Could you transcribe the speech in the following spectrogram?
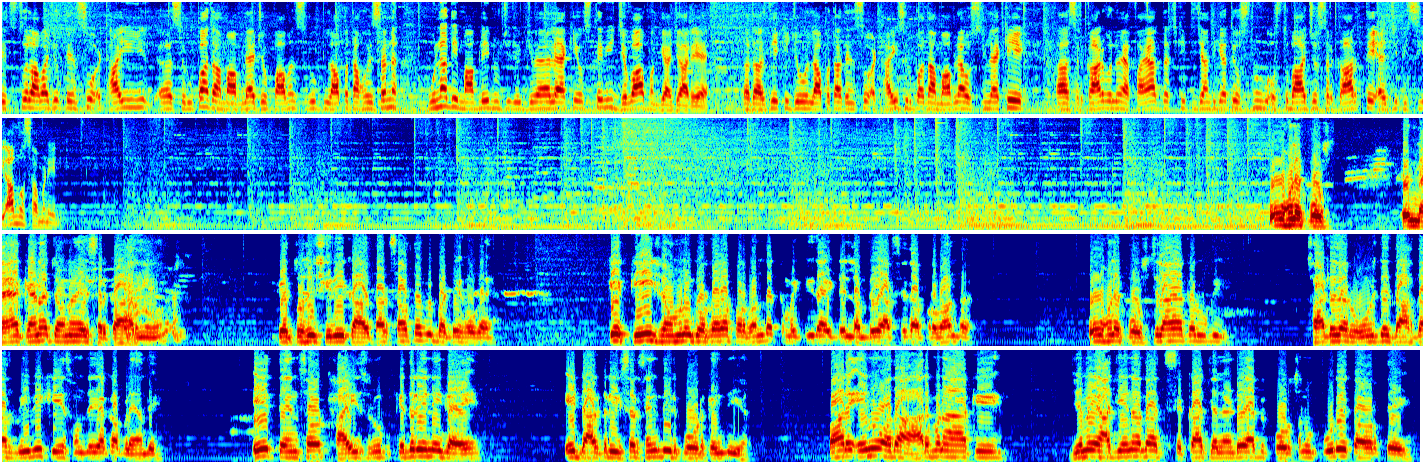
ਇਸ ਤੋਂ ਇਲਾਵਾ ਜੋ 328 ਅ, ਸਰੂਪਾਂ ਦਾ ਮਾਮਲਾ ਹੈ ਜੋ ਪਾਵਨ ਸਰੂਪ ਲਾਪਤਾ ਹੋਏ ਸਨ ਉਹਨਾਂ ਦੇ ਮਾਮਲੇ ਨੂੰ ਜ- ਲੈ ਕੇ ਉਸ ਤੇ ਵੀ ਜਵਾਬ ਮੰਗਿਆ ਜਾ ਰਿਹਾ ਹੈ। ਤਾਂ ਦੱਸ ਦਈਏ ਕਿ ਜੋ ਲਾਪਤਾ 328 ਸਰੂਪਾਂ ਦਾ ਮਾਮਲਾ ਹੈ, ਉਸ ਨੂੰ ਲੈ ਕੇ ਸਰਕਾਰ ਵੱਲੋਂ ਐਫ ਆਈ ਆਰ ਦਰਜ ਕੀਤੀ ਜਾਂਦੀ ਹੈ ਤੇ ਉਸ ਨੂੰ ਉਸ ਤੋਂ ਬਾਅਦ ਜੋ ਸਰਕਾਰ ਤੇ ਐਸਜੀਪੀਸੀ ਆਮੋ ਸਾਹਮਣੇ ਨੇ। ਉਹ ਹੁਣੇ ਪੁਲਿਸ ਤੇ ਮੈਂ ਕਹਿਣਾ ਚਾਹੁੰਦਾ ਇਸ ਸਰਕਾਰ ਨੂੰ ਕਿ ਤੁਸੀਂ ਸ਼੍ਰੀ ਅਕਾਲ ਤਖਤ ਸਾਹਿਬ ਤੋਂ ਵੀ ਵੱਡੇ ਹੋ ਗਏ। ਕਿ ਕੀ ਸ਼੍ਰੋਮਣੀ ਗੁਰਦੁਆਰਾ ਪ੍ਰਬੰਧਕ ਕਮੇਟੀ ਦਾ ਏਡੇ ਲੰਬੇ ਅਰਸੇ ਦਾ ਪ੍ਰਬੰਧ ਉਹ ਹੁਣੇ ਪੁਲਿਸ ਚਲਾਇਆ ਕਰੂਗੀ। ਸਾਡੇ ਦਾ ਰੋਜ਼ ਦੇ 10-10 20-20 ਕੇਸ ਹੁੰਦੇ ਆ ਘਪਲਿਆਂ ਦੇ। ਇਹ 328 ਸਰੂਪ ਕਿਧਰੇ ਨਹੀਂ ਗਏ। ਇਹ ਡਾਕਟਰ ਈਸਰ ਸਿੰਘ ਦੀ ਰਿਪੋਰਟ ਕਹਿੰਦੀ ਆ। ਪਰ ਇਹਨੂੰ ਆਧਾਰ ਬਣਾ ਕੇ ਜਿਵੇਂ ਅੱਜ ਇਹਨਾਂ ਦਾ ਸਿੱਕਾ ਚੱਲਣ ਡਿਆ ਵੀ ਪੁਲਿਸ ਨੂੰ ਪੂਰੇ ਤੌਰ ਤੇ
